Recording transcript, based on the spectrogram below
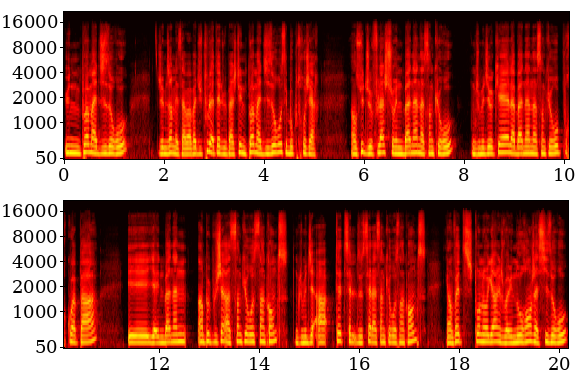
une pomme à 10 euros. Je vais me dire, mais ça va pas du tout la tête, je vais pas acheter une pomme à 10 euros, c'est beaucoup trop cher. ensuite, je flash sur une banane à 5 euros. Donc je me dis, ok, la banane à 5 euros, pourquoi pas? Et il y a une banane un peu plus chère à 5,50 euros. Donc je me dis, ah, peut-être celle, de celle à 5,50 euros. Et en fait, je tourne le regard et je vois une orange à 6 euros.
